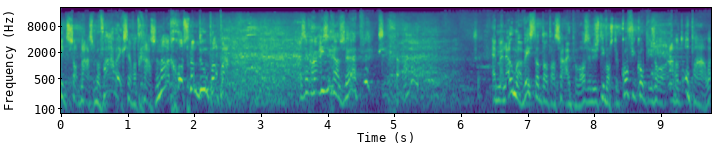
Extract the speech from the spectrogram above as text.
Ik zat naast mijn vader. Ik zeg, wat gaan ze nou godsnaam doen, papa? Hij zegt, waar is ze gaan zuipen? Ik zeg, ja. En mijn oma wist dat dat aan zuipen was. En dus die was de koffiekopjes al aan het ophalen.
